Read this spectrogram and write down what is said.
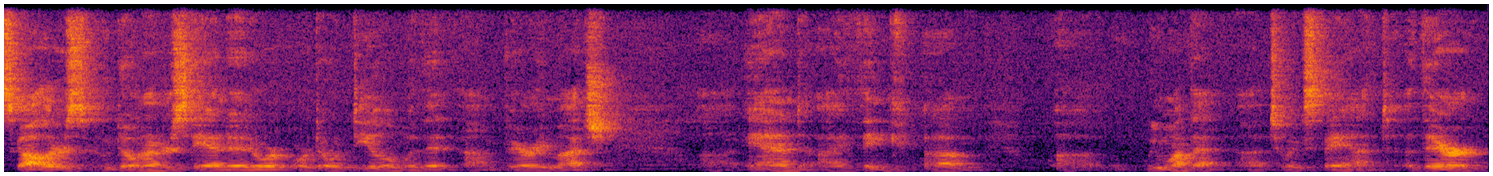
scholars who don't understand it or, or don't deal with it um, very much. Uh, and I think um, uh, we want that to expand. There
